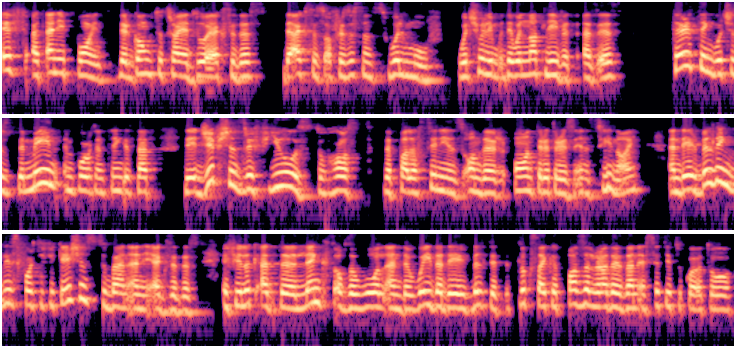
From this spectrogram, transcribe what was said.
if at any point they're going to try and do exodus, the axis of resistance will move. Will they will not leave it as is. Third thing, which is the main important thing, is that the Egyptians refuse to host the Palestinians on their own territories in Sinai. And they're building these fortifications to ban any exodus. If you look at the length of the wall and the way that they built it, it looks like a puzzle rather than a city to, to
